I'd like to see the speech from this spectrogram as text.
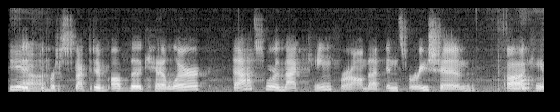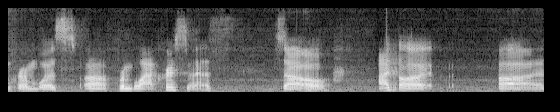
Yeah. it's the perspective of the killer. That's where that came from. That inspiration uh, Oh. came from was uh, from Black Christmas. So I thought uh,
